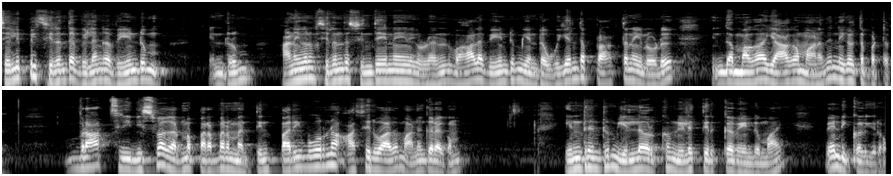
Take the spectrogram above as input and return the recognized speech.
செழிப்பில் சிறந்த விளங்க வேண்டும் என்றும் அனைவரும் சிறந்த சிந்தனைகளுடன் வாழ வேண்டும் என்ற உயர்ந்த பிரார்த்தனைகளோடு இந்த மகா யாகமானது நிகழ்த்தப்பட்டது. விராட் ஸ்ரீ விஸ்வகர்ம பரபிரமத்தின் பரிபூர்ண ஆசீர்வாதம் அனுகிரகம் என்றென்றும் எல்லோருக்கும் நிலைத்திருக்க வேண்டுமாய் வேண்டிக் கொள்கிறோம்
